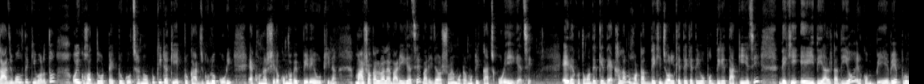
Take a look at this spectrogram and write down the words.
কাজ বলতে কি বলতো? ওই ঘর দোরটা একটু গোছানো, টুকিটাকি একটু কাজগুলো করি। এখন আর সেরকমভাবে পেরে উঠি না। মা সকালবেলায় বাড়ি গেছে, বাড়ি যাওয়ার সময় মোটামুটি কাজ করেই গেছে। এই দেখো, তোমাদেরকে দেখালাম, হঠাৎ দেখি জল খেতে খেতেই ওপর দিকে তাকিয়েছি। দেখি এই দেয়ালটা দিয়েও এরকম বেয়ে বেয়ে পুরো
